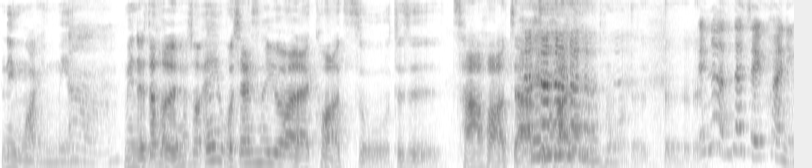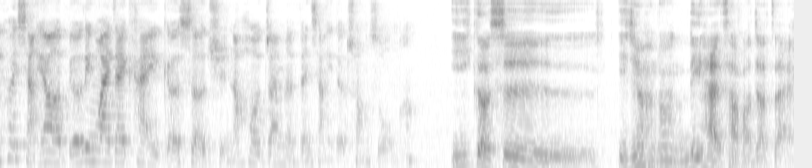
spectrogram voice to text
另外一面。嗯，免得到时候人家说，哎、我现在是又要来跨足，就是插画家这块领域什么的，对对哎、对。那那这一块你会想要，比如另外再开一个社群，然后专门分享你的创作吗？一个是已经有很多很厉害的插画家在，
